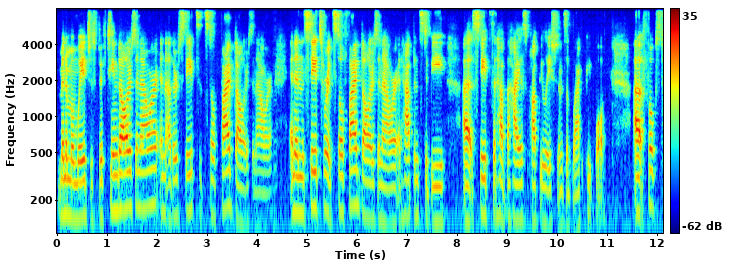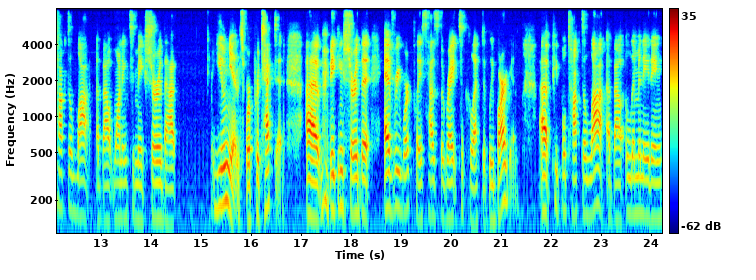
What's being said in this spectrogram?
minimum wage is $15 an hour. In other states, it's still $5 an hour. And in the states where it's still $5 an hour, it happens to be uh, states that have the highest populations of Black people. Uh, folks talked a lot about wanting to make sure that unions were protected, uh, making sure that every workplace has the right to collectively bargain. Uh, people talked a lot about eliminating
